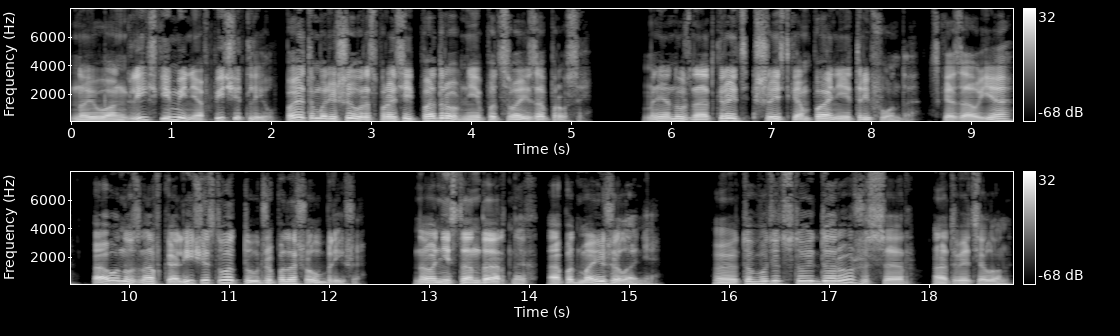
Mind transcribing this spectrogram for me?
но его английский меня впечатлил, поэтому решил расспросить подробнее под свои запросы. «Мне нужно открыть шесть компаний и три фонда», — сказал я, а он, узнав количество, тут же подошел ближе. «Но не стандартных, а под мои желания. «Это будет стоить дороже, сэр», — ответил он.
